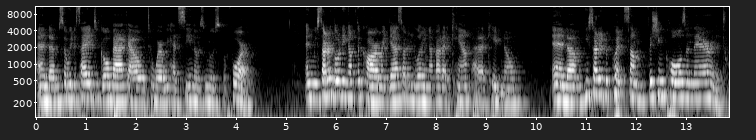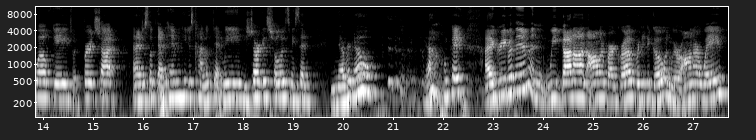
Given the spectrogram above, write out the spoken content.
And um, so we decided to go back out to where we had seen those moose before. And we started loading up the car. My dad started loading up out at camp at Cape Nome. And um, he started to put some fishing poles in there and a 12 gauge with birdshot. And I just looked at him and he just kind of looked at me and he shrugged his shoulders and he said, You never know. yeah, okay. I agreed with him and we got on all of our grub ready to go and we were on our way,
